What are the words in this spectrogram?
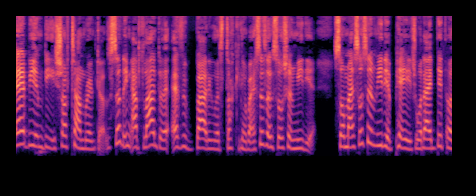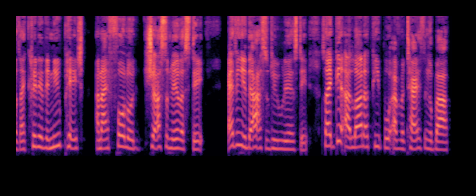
Airbnb, short-term rentals. So in Atlanta, everybody was talking about it. So it's like social media. So my social media page, what I did was I created a new page and I followed just real estate, everything that has to do with real estate. So I get a lot of people advertising about,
